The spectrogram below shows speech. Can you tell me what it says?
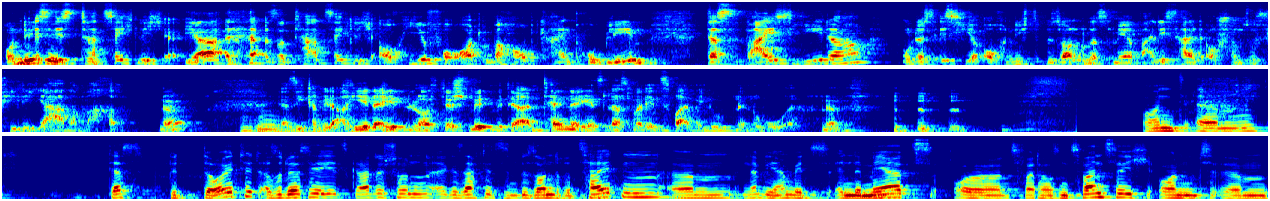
und es ist tatsächlich, ja, also tatsächlich auch hier vor Ort überhaupt kein Problem. Das weiß jeder und das ist hier auch nichts Besonderes mehr, weil ich es halt auch schon so viele Jahre mache. Ne? Mhm. Da sieht er wieder, ach, hier da hinten läuft der Schmidt mit der Antenne, jetzt lassen wir den zwei Minuten in Ruhe. Ne? Und ähm, das bedeutet, also du hast ja jetzt gerade schon äh, gesagt, es sind besondere Zeiten. Ähm, ne, wir haben jetzt Ende März äh, 2020 und ähm,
